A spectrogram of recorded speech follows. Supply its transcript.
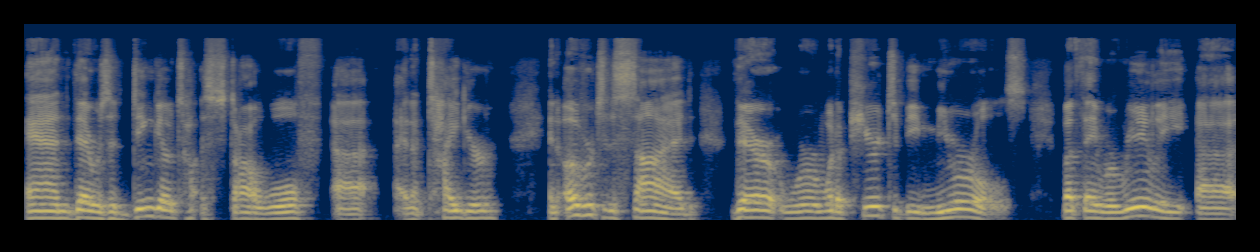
and there was a dingo t- style wolf uh, and a tiger and over to the side there were what appeared to be murals, but they were really uh,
